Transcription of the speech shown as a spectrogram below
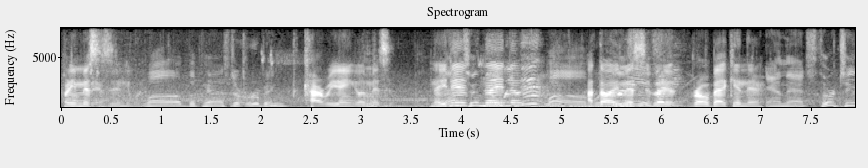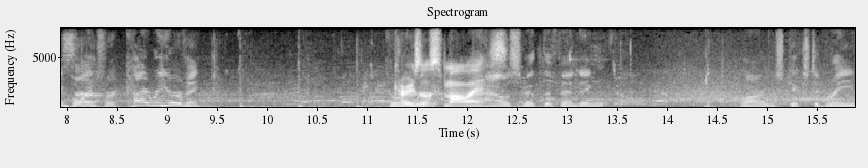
But he misses it anyway. Love the pass to Irving. Kyrie ain't gonna miss it. No, he did. in No, he did. I thought he missed it, but it rolled back in there. And that's 13 points for Kyrie Irving. Curry Curry's little it. small Now ass. Smith defending. Barnes kicks to Green.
